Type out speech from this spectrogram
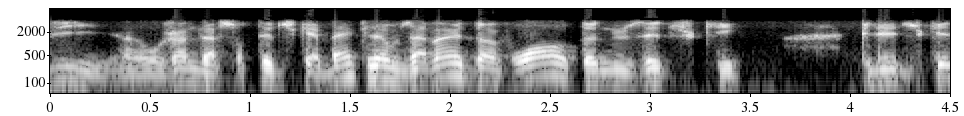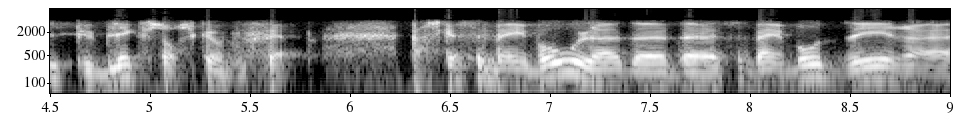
dit euh, aux gens de la Sûreté du Québec, là, vous avez un devoir de nous éduquer puis d'éduquer le public sur ce que vous faites. Parce que c'est bien beau, là, de, de- c'est bien beau de dire euh,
